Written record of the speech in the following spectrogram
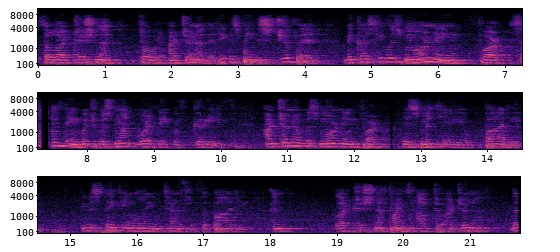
So Lord Krishna told Arjuna that he was being stupid because he was mourning for something which was not worthy of grief. Arjuna was mourning for his material body. He was thinking only in terms of the body. And Lord Krishna points out to Arjuna that,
